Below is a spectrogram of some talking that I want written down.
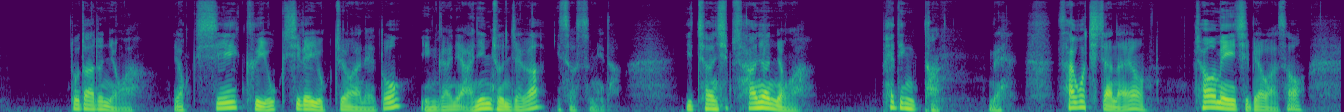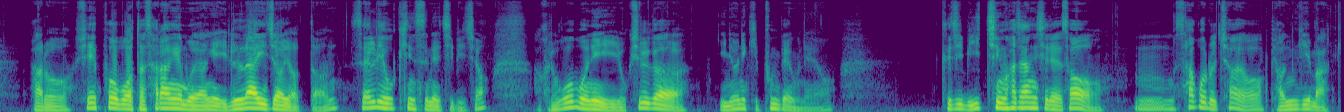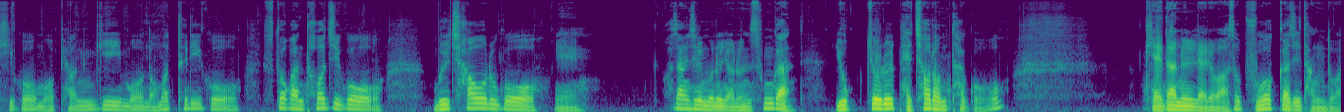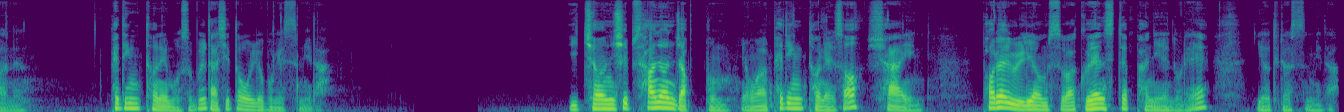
또 다른 영화. 역시 그 욕실의 욕조 안에도 인간이 아닌 존재가 있었습니다. 2014년 영화 패딩턴. 네. 사고 치잖아요. 처음에 이 집에 와서 바로 쉐이프 오브 워터 사랑의 모양의 일라이자였던 샐리 호킨스의 집이죠. 아, 그러고 보니 이 욕실과 인연이 깊은 배우네요. 그 집 2층 화장실에서 음, 사고를 쳐요. 변기 막히고 뭐 변기 뭐 넘어뜨리고 수도관 터지고 물 차오르고 예. 화장실 문을 여는 순간 욕조를 배처럼 타고 계단을 내려와서 부엌까지 당도하는 패딩턴의 모습을 다시 떠올려 보겠습니다. 2014년 작품 영화 패딩턴에서 샤인 퍼렐 윌리엄스와 그앤 스테파니의 노래 이어드렸습니다.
